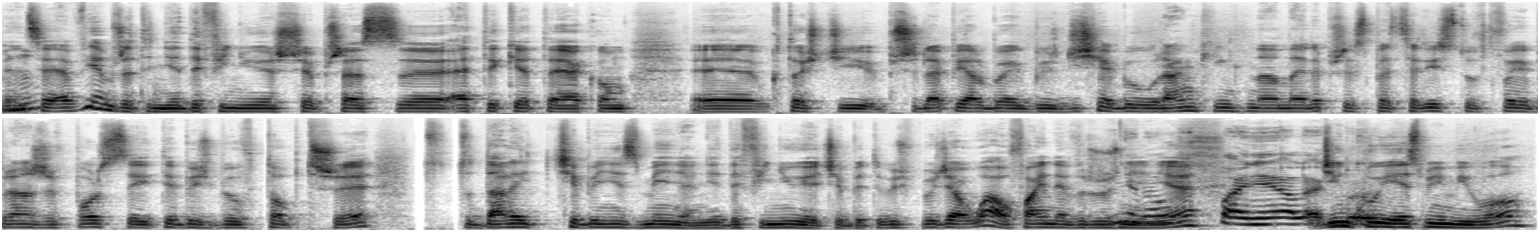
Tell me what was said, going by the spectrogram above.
więc ja wiem, że ty nie definiujesz się przez y, etykietę, jaką ktoś ci przylepi, albo jakby dzisiaj był ranking na najlepszych specjalistów w twojej branży w Polsce i ty byś był w top 3, to, to dalej ciebie nie zmienia, nie definiuje ciebie. Ty byś powiedział, wow, fajne Nie wyróżnienie, no, fajnie, ale. dziękuję, jest mi miło,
